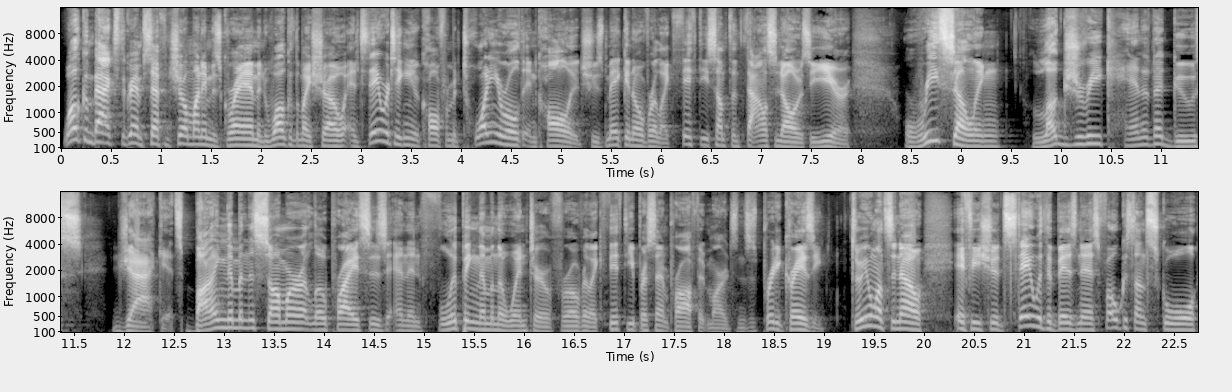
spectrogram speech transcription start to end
Welcome back to the Graham Stephan Show. My name is Graham, and welcome to my show. And today we're taking a call from a 20 year old in college who's making over like 50 something thousand dollars a year reselling luxury Canada Goose jackets, buying them in the summer at low prices, and then flipping them in the winter for over like 50% profit margins. It's pretty crazy. So he wants to know if he should stay with the business, focus on school,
